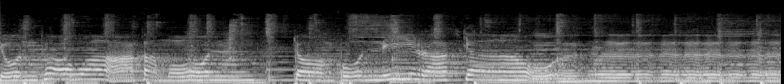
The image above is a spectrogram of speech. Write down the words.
จนเพราะว่ากมลจอมคนนี้รักเจ้าเออ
